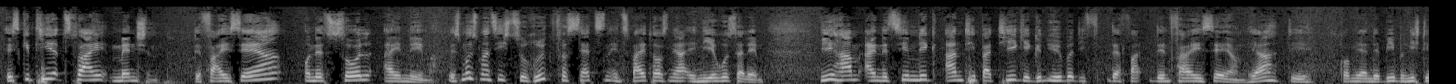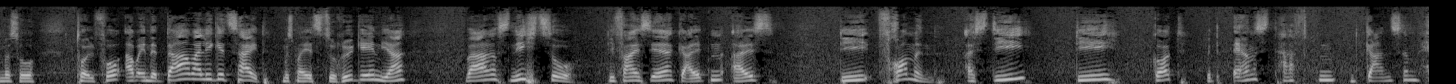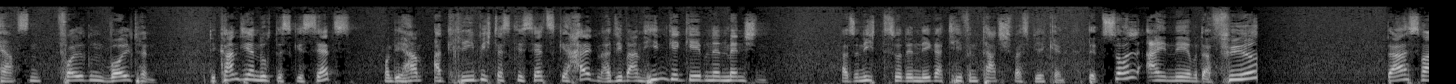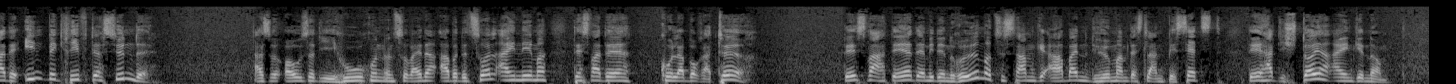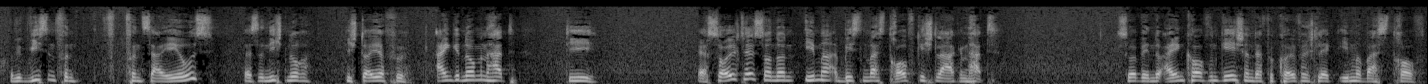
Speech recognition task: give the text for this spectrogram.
Es gibt hier zwei Menschen, der Pharisäer und der Zolleinnehmer. Jetzt muss man sich zurückversetzen in 2000 Jahren in Jerusalem. Wir haben eine ziemlich Antipathie gegenüber die, der, den Pharisäern. Ja? Die kommen ja in der Bibel nicht immer so toll vor. Aber in der damaligen Zeit, muss man jetzt zurückgehen, ja, war es nicht so. Die Pharisäer galten als die Frommen, als die, die Gott mit ernsthaftem und ganzem Herzen folgen wollten. Die kannten ja nur das Gesetz und die haben akribisch das Gesetz gehalten. Also die waren hingegebenen Menschen. Also nicht so den negativen Touch, was wir kennen. Der Zolleinnehmer dafür, das war der Inbegriff der Sünde. Also außer die Huren und so weiter. Aber der Zolleinnehmer, das war der Kollaborateur. Das war der, der mit den Römern zusammengearbeitet hat. Die Römer haben das Land besetzt. Der hat die Steuer eingenommen. Und wir wissen von, von Zaeus, dass er nicht nur die Steuer für, eingenommen hat, die er sollte, sondern immer ein bisschen was draufgeschlagen hat. So, wenn du einkaufen gehst und der Verkäufer schlägt immer was drauf.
